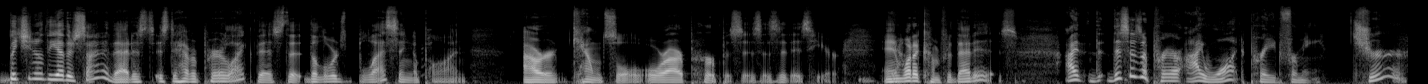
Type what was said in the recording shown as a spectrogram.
But you know the other side of that is is to have a prayer like this that the lord's blessing upon our counsel or our purposes as it is here. And what a comfort that is. I th- this is a prayer I want prayed for me. Sure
